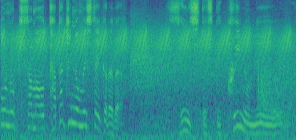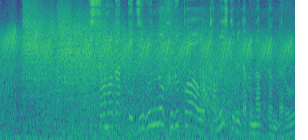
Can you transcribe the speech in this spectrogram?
高の貴様を叩きのめしたいからだ。戦士として悔いのねえように貴様だって自分のフルパワーを試してみたくなったんだろう。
